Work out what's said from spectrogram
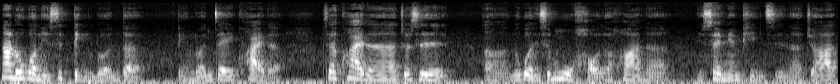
那如果你是顶轮的，顶轮这一块的，这块的呢，就是呃，如果你是木猴的话呢，你睡眠品质呢，就要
